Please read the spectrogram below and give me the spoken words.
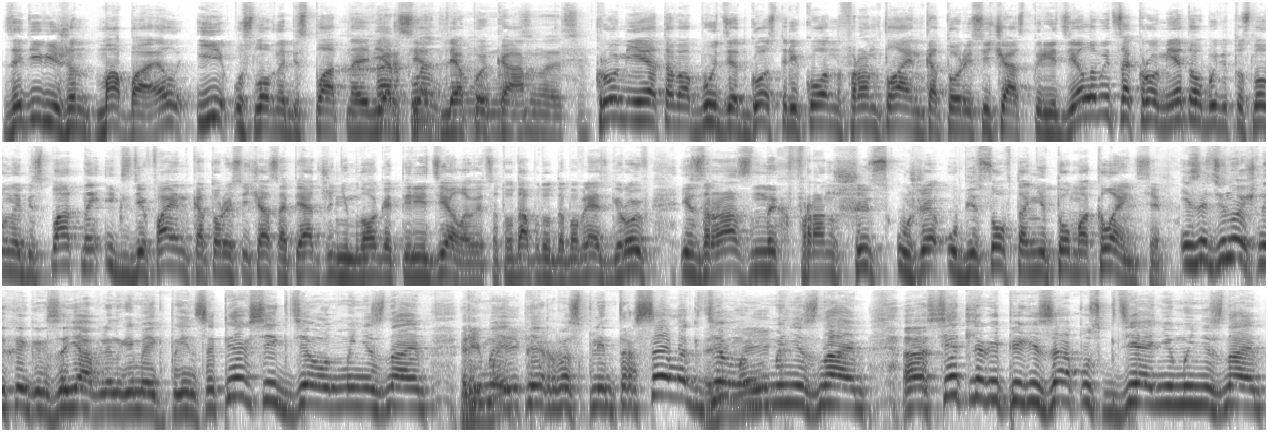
The Division Mobile и условно-бесплатная версия Heartland, для ПК. называется. Кроме этого будет Ghost Recon Frontline, который сейчас переделывается. Кроме этого будет условно-бесплатный X-Define, который сейчас опять же немного переделывается. Туда будут добавлять героев из разных франшиз уже Ubisoft, а не Тома Клэнси. Из одиночных игр заявлен ремейк Принца Персии, где он мы не знаем. Ремейк, Ремейк. первого Сплинтер Селла, где Ремейк. он мы не знаем. Э, Сетлеры перезапуск, где они мы не знаем.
